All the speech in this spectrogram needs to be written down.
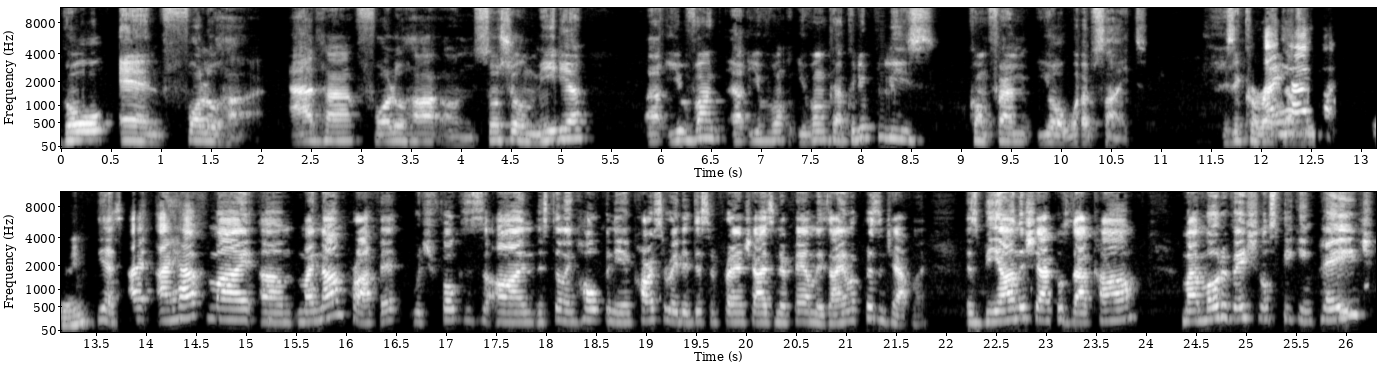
go and follow her. Add her, follow her on social media. Uh, Euvonka, uh, Euvonka, could you please confirm your website? Is it correct? I have my, yes, I, I have my um, my nonprofit, which focuses on instilling hope in the incarcerated, disenfranchised, and their families. I am a prison chaplain. Is beyondtheshackles.com. My motivational speaking page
